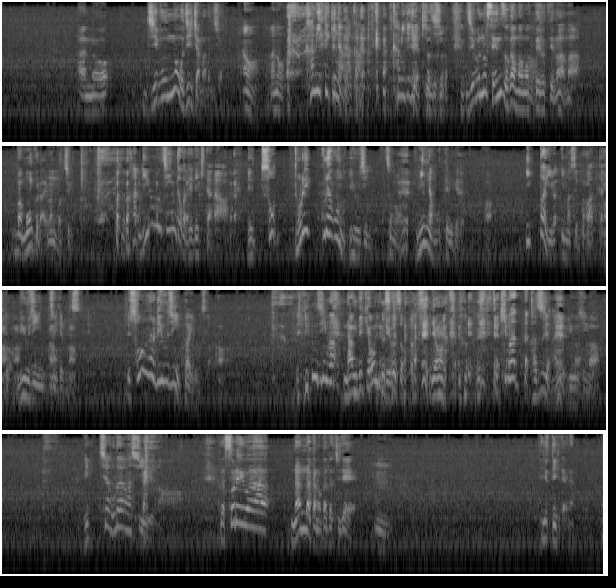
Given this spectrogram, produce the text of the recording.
あの、自分のおじいちゃんまででしょ。あ、うん。あの、神的なあかん。神的な禁止。自分の先祖が守ってるっていうのは、まあ、まあ文句ないわ、うんこっちも。か竜神とか出てきたら、え、そ、どれぐらいおんの？竜神。その、みんな持ってるけど。あいっぱいいますよ、僕会った人うん。竜神ついてるんですそんな竜神いっぱいいるんですか？あ龍神は、何匹おんねん、龍そう神。そう。世の中に。決まった数じゃないよ、龍神は。めっちゃ羨ましいよなそれは、何らかの形でうん。言っていきたいな。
